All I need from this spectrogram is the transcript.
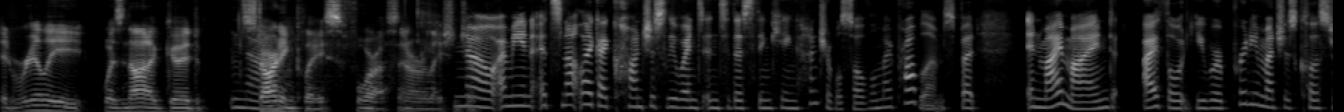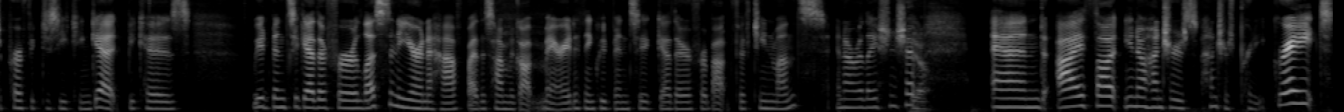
it really was not a good no. starting place for us in our relationship. No, I mean, it's not like I consciously went into this thinking Hunter will solve all my problems, but in my mind, I thought you were pretty much as close to perfect as you can get because we had been together for less than a year and a half by the time we got married. I think we'd been together for about 15 months in our relationship. Yeah. And I thought, you know, Hunter's Hunter's pretty great.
